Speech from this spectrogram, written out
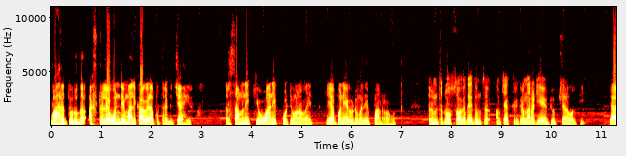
भारत विरुद्ध ऑस्ट्रेलिया वन डे मालिका वेळापत्रक जाहीर. तर सामने केव्हा आणि कोठे होणार आहेत हे आपण या व्हिडिओमध्ये पाहणार आहोत. तर मित्रांनो स्वागत आहे तुमचं आमच्या क्रिकेट मराठी या यूट्यूब चॅनलवरती या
